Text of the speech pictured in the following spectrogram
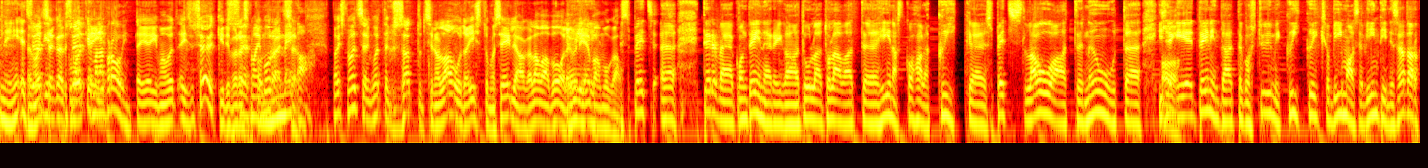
nii, et söögi, söögi ma olen proovinud. ei, ei ma mõt-, ei söökide pärast Söök ma ei on muretse ma just mõtlesin, mõtle, kui sa satud sinna lauda istuma seljaga lava poole, oli ebamugav. spets-, terve konteineriga tule, tulevad äh, Hiinast kohale kõik äh, spetslauad, nõud, isegi oh. teenindajate kostüümid, kõik, kõik see on viimase vindini, saad aru,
